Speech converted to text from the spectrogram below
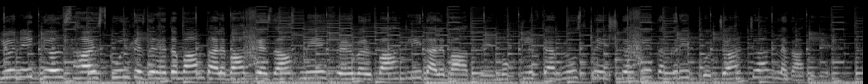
یونیک گرلز ہائی اسکول کے زیر اہتمام طالبات کے اعزاز میں فیئرویل پارٹی طالبات نے مختلف ٹیبلوز پیش کر کے تقریب کو چار چاند لگا دیے۔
